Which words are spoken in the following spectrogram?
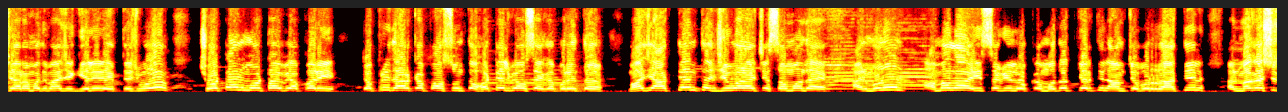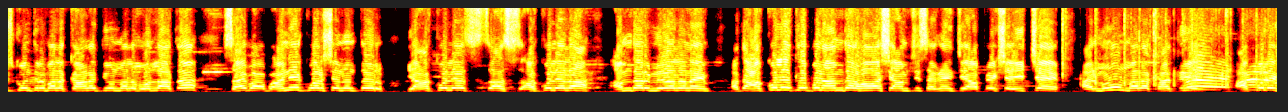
शहरामध्ये माझे गेलेले आहेत. त्याच्यामुळं छोटा मोठा व्यापारी टपरी धारकापासून तर हॉटेल व्यावसायिकापर्यंत माझे अत्यंत जिव्हाळ्याचे संबंध आहे. आणि म्हणून आम्हाला ही सगळी लोक मदत करतील आमच्या बरोबर राहतील. आणि मगाशीच कोणतरी मला कानात येऊन मला बोलला आता साहेब अनेक वर्षानंतर या अकोल्याचा अकोल्याला आमदार मिळाला नाही. आता अकोल्यातलं पण आमदार व्हावं अशी आमची सगळ्यांची अपेक्षा इच्छा आहे. आणि म्हणून मला खात्री आहे अकोले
